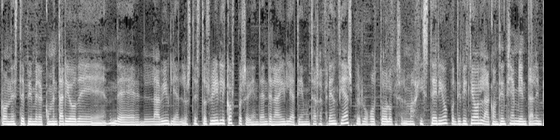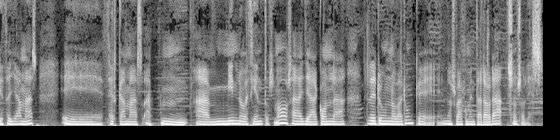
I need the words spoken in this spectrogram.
con este primer comentario de, de, la Biblia, de los textos bíblicos, pues evidentemente la Biblia tiene muchas referencias, pero luego todo lo que es el magisterio pontificio, la conciencia ambiental empieza ya más eh, cerca más a, mm, a, 1900, ¿no? O sea, ya con la Rerum Novarum que nos va a comentar ahora Sonsoles.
